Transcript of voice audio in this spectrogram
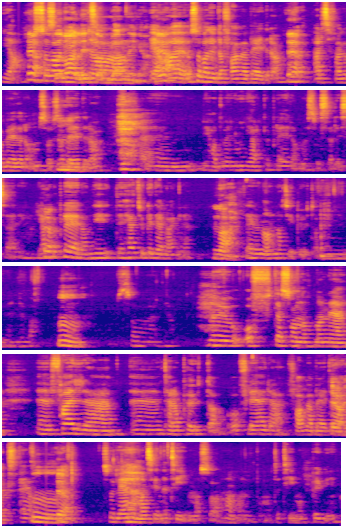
Ja, Ja, så det var litt sånn blanding, ja. ja. Og så var det da fagarbeidere. Ja. Helsefagarbeidere, omsorgsarbeidere. Um, vi hadde vel noen hjelpepleiere med spesialisering. Hjelpepleierne, de, det heter jo ikke det lenger. Nei. Det er jo en annen type utdanning enn det var. Mm. Så, ja. Det er jo ofte sånn at man er eh, færre eh, terapeuter og flere fagarbeidere. Ja, ikke sant. Mm. Så leder man sine team, og så har man på en måte teamoppbygging.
